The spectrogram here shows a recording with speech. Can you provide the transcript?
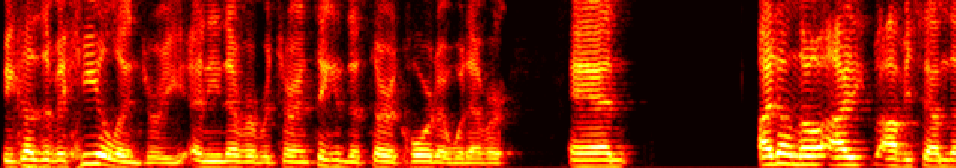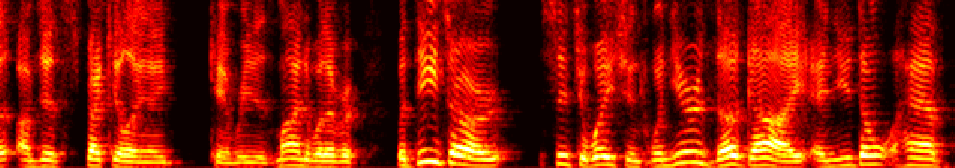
because of a heel injury, and he never returned. Thinking the third quarter, or whatever. And I don't know. I obviously I'm the, I'm just speculating. I can't read his mind or whatever. But these are situations when you're the guy and you don't have.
